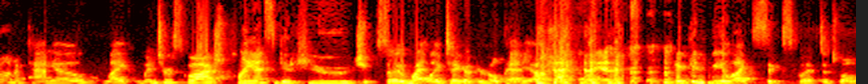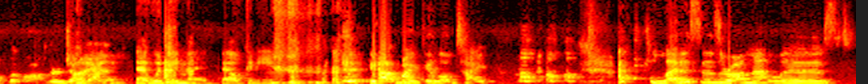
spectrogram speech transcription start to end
on a patio, like winter squash plants get huge. So it might like take up your whole patio. Oh, it can be like six foot to 12 foot long. They're giant. Oh, wow. That would be my balcony. yeah, it might be a little tight. I think lettuces are on that list.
